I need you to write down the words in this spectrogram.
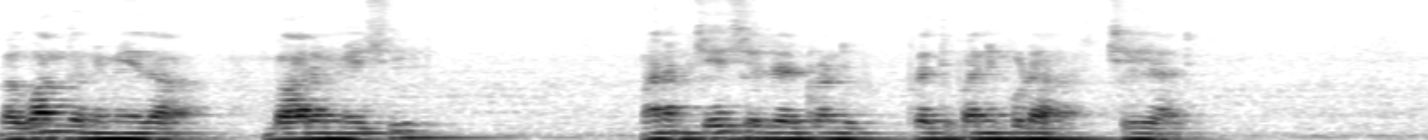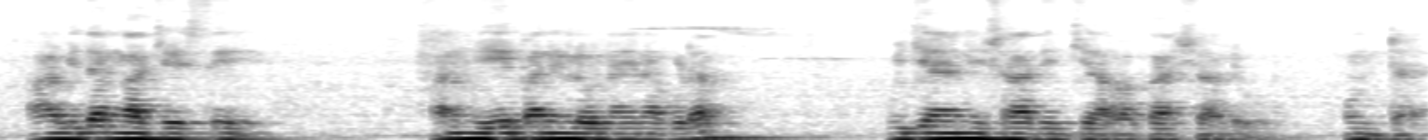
భగవంతుని మీద భారం వేసి మనం చేసేటటువంటి ప్రతి పని కూడా చేయాలి. ఆ విధంగా చేస్తే మనం ఏ పనిలోనైనా కూడా విజయాన్ని సాధించే అవకాశాలు ఉంటాయి.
